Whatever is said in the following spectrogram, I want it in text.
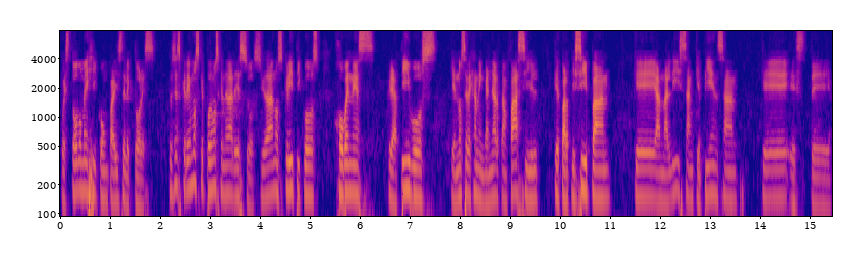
pues todo México un país de lectores. Entonces creemos que podemos generar eso, ciudadanos críticos, jóvenes creativos, que no se dejan engañar tan fácil, que participan, que analizan, que piensan, que este,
